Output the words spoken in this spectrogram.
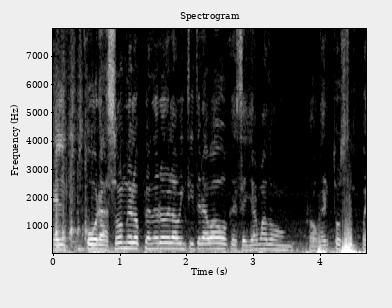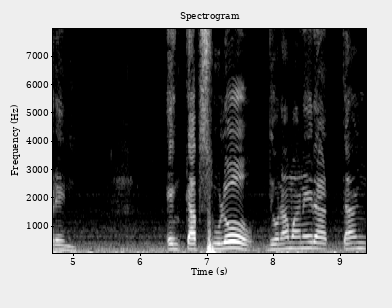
el corazón de los pleneros de la 23 abajo que se llama don Roberto Cipreni encapsuló de una manera tan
